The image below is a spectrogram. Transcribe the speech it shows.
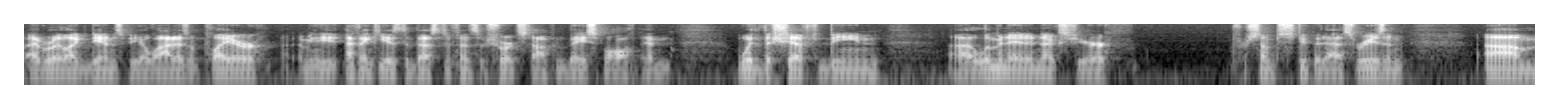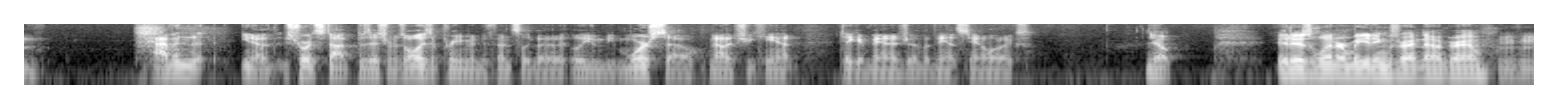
I really like Dansby a lot as a player. I mean, he, I think he is the best defensive shortstop in baseball, and with the shift being uh, eliminated next year for some stupid ass reason, um, having you know the shortstop position was always a premium defensively, but it'll even be more so now that you can't take advantage of advanced analytics. Yep. It is winter meetings right now, Graham. Mm-hmm.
